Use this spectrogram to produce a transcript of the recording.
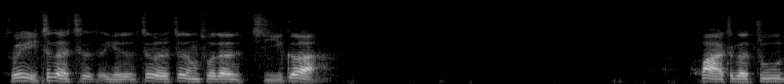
所以这个这有这个这种说的几个画这个猪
